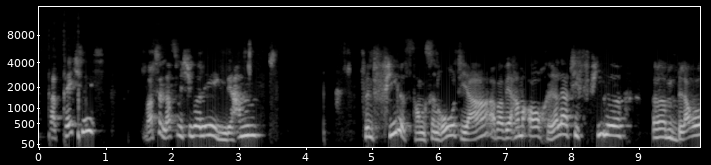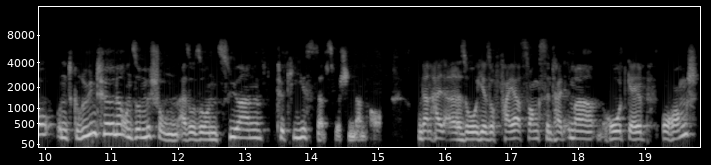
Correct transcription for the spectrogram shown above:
tatsächlich, warte, lass mich überlegen. Wir haben, sind viele Songs in Rot, ja, aber wir haben auch relativ viele ähm, Blau- und Grüntöne und so Mischungen, also so ein Cyan, Türkis dazwischen dann auch. Und dann halt also hier so Fire-Songs sind halt immer rot, gelb, orange,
